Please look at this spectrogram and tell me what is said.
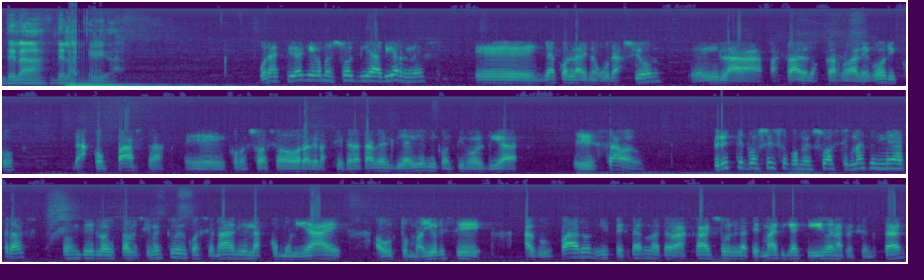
de la, de la actividad. Una actividad que comenzó el día viernes, eh, ya con la inauguración, y la pasada de los carros alegóricos, las comparsas, eh, comenzó a esa hora de las 7 de la tarde el día viernes y continuó el día sábado. Pero este proceso comenzó hace más de un mes atrás, donde los establecimientos educacionales, las comunidades, adultos mayores se agruparon y empezaron a trabajar sobre la temática que iban a presentar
